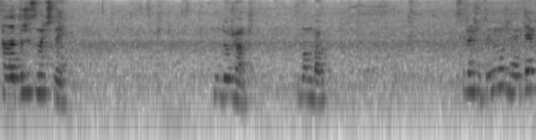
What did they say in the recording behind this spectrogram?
Але дуже смачний. Дуже. Бомба. Сережа, тобі можна йти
